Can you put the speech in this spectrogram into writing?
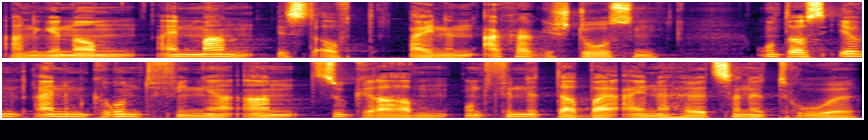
Angenommen, ein Mann ist auf einen Acker gestoßen, und aus irgendeinem Grund fing er an zu graben und findet dabei eine hölzerne Truhe.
